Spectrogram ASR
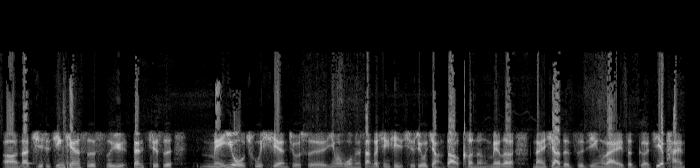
啊，那其实今天是十月，但其实。没有出现，就是因为我们上个星期其实有讲到，可能没了南下的资金来这个接盘，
